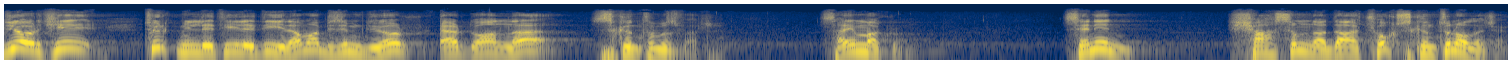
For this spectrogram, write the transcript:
Diyor ki Türk milletiyle değil ama bizim diyor Erdoğan'la sıkıntımız var. Sayın Macron, senin şahsımla daha çok sıkıntın olacak.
